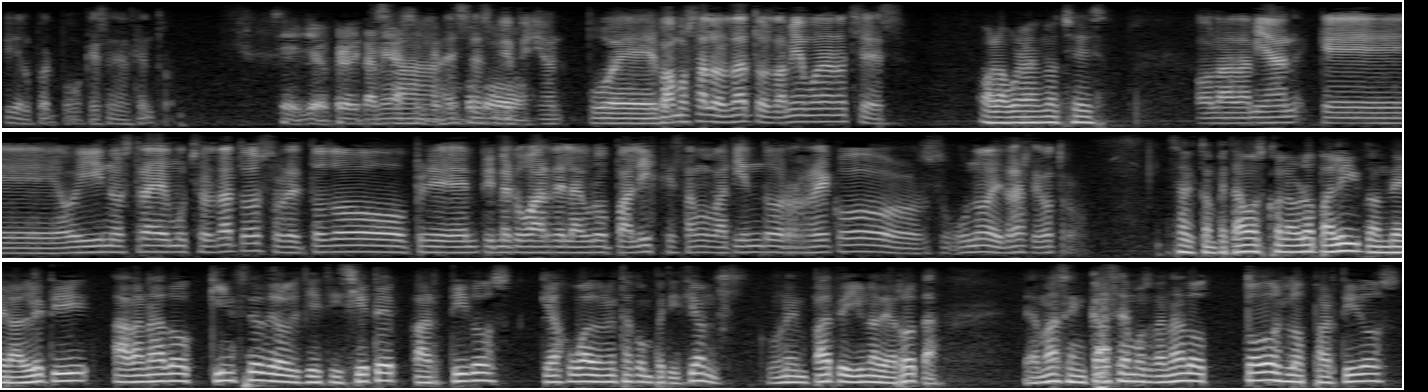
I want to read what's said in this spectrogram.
Y el cuerpo, que es en el centro. Sí, yo creo que también así esa es mi opinión. Pues vamos a los datos. Damián, buenas noches. Hola, buenas noches. Hola Damián, que hoy nos trae muchos datos, sobre todo en primer lugar de la Europa League, que estamos batiendo récords uno detrás de otro. Exacto, empezamos con la Europa League, donde el Atleti ha ganado 15 de los 17 partidos que ha jugado en esta competición, con un empate y una derrota. Y además en casa hemos ganado todos los partidos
